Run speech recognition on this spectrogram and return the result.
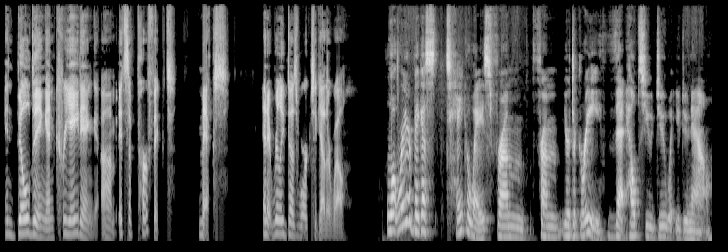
in building and creating um, it's a perfect mix. And it really does work together well. What were your biggest takeaways from from your degree that helps you do what you do now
